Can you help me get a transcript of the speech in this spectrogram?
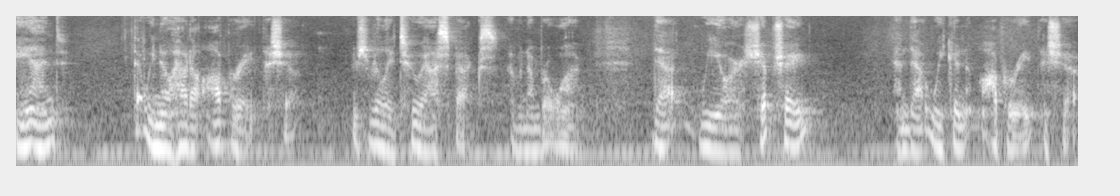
And that we know how to operate the ship. There's really two aspects of number one that we are ship shape and that we can operate the ship.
